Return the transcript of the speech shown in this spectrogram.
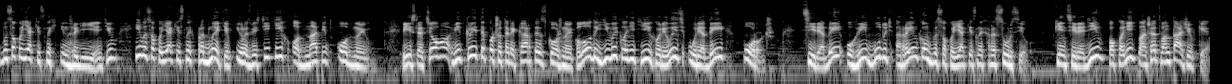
високоякісних інгредієнтів і високоякісних предметів і розмістіть їх одна під одною. Після цього відкрийте по 4 карти з кожної колоди і викладіть їх горілиць у ряди поруч. Ці ряди у грі будуть ринком високоякісних ресурсів. В кінці рядів покладіть планшет вантажівки.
